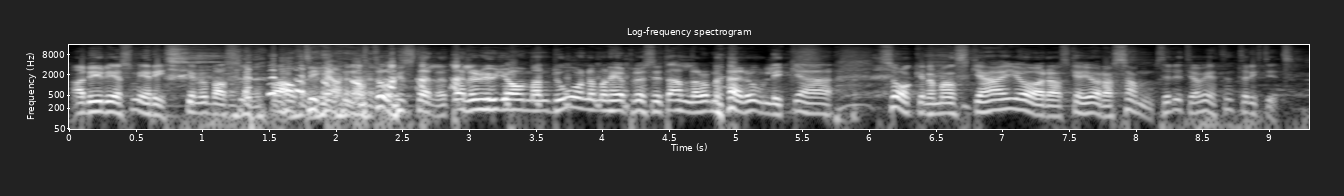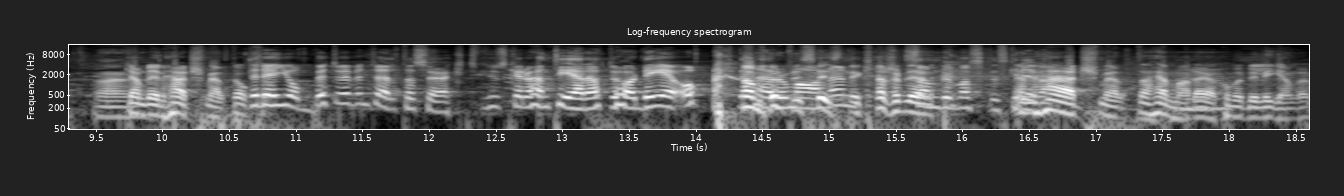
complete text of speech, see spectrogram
Ja, det är ju det som är risken, att bara släppa allting annat då istället. Eller hur gör man då när man helt plötsligt alla de här olika sakerna man ska göra, ska göra samtidigt? Jag vet inte riktigt. Nej. kan bli en härdsmälta också. Det där jobbet du eventuellt har sökt, hur ska du hantera att du har det och Ja, den här men precis, romanen det kanske blir som en- du måste En skriva? härdsmälta hemma där jag kommer bli liggande.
